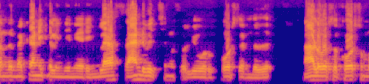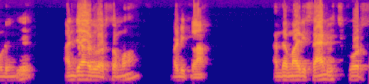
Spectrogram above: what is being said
வந்து மெக்கானிக்கல் இன்ஜினியரிங்கில் சாண்ட்விச்னு சொல்லி ஒரு கோர்ஸ் இருந்தது. நாலு வருஷ கோர்ஸ் முடிஞ்சு அஞ்சாவது வருஷமும் படிக்கலாம். அந்த மாதிரி சாண்ட்விச் கோர்ஸ்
